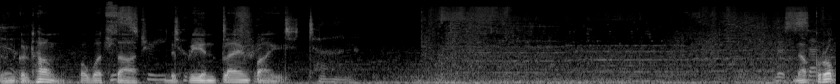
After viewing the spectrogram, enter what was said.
จนกระทั่งประวัติศาสตร์ได้เปลี่ยนแปลงไป นักรบ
